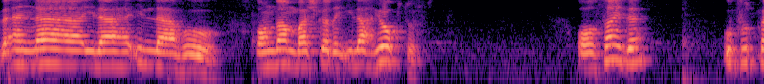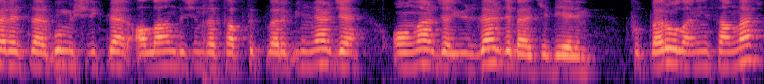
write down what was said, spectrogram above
ve en la ilahe illahu ondan başka da ilah yoktur. Olsaydı bu putperestler, bu müşrikler Allah'ın dışında taptıkları binlerce, onlarca, yüzlerce belki diyelim putları olan insanlar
